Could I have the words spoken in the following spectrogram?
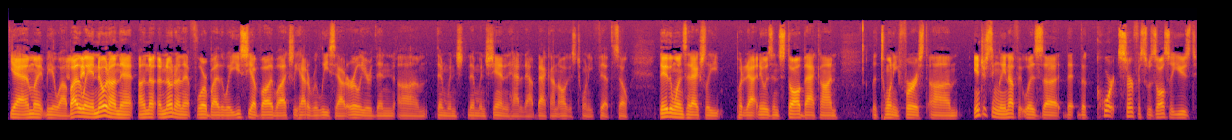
Yeah, it might be a while. By the way, a note on that, a note on that floor. By the way, UCF volleyball actually had a release out earlier than um, than when than when Shannon had it out back on August 25th. So they're the ones that actually put it out, and it was installed back on the 21st. Um, interestingly enough, it was uh, that the court surface was also used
